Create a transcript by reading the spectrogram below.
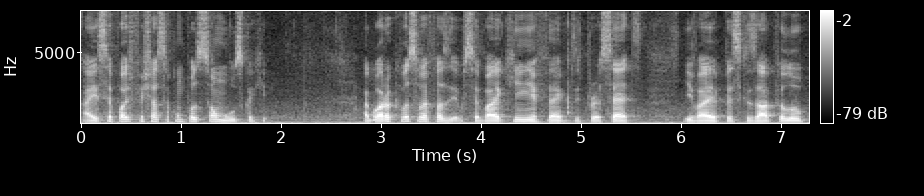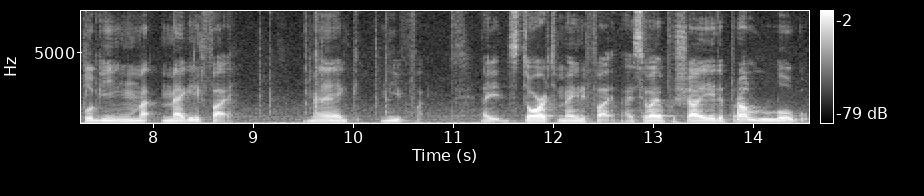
Aí você pode fechar essa composição música aqui. Agora o que você vai fazer? Você vai aqui em Effects Presets e vai pesquisar pelo plugin Ma Magnify. Magnify. Aí Distort Magnify. Aí você vai puxar ele para logo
